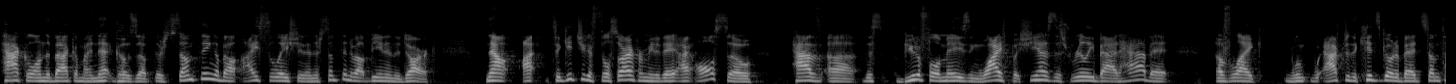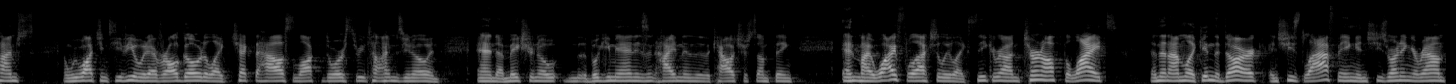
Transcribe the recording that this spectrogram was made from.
hackle on the back of my neck goes up. There's something about isolation, and there's something about being in the dark. Now, I, to get you to feel sorry for me today, I also have uh, this beautiful, amazing wife, but she has this really bad habit of like when, after the kids go to bed, sometimes and we're watching TV or whatever, I'll go to like check the house and lock the doors three times, you know, and and uh, make sure no the boogeyman isn't hiding under the couch or something. And my wife will actually like sneak around, turn off the lights, and then I'm like in the dark, and she's laughing and she's running around,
